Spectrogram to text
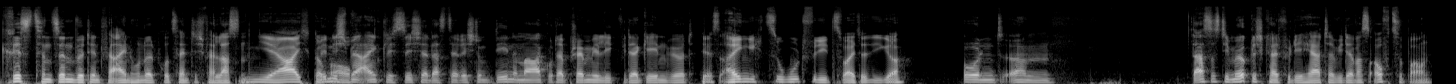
Christensen wird den Verein hundertprozentig verlassen. Ja, ich glaube auch. Bin ich mir eigentlich sicher, dass der Richtung Dänemark oder Premier League wieder gehen wird. Der ist eigentlich zu gut für die zweite Liga. Und ähm, das ist die Möglichkeit für die Hertha, wieder was aufzubauen.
